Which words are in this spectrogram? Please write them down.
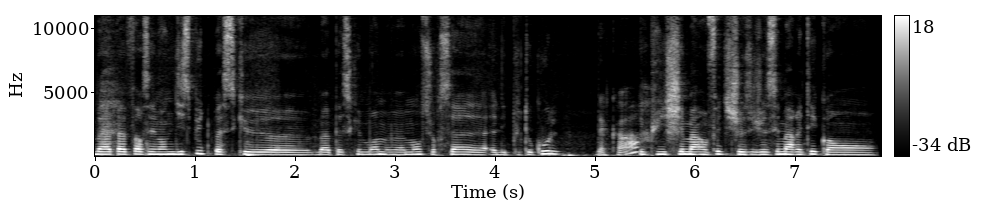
Bah, pas forcément de dispute parce que, euh, bah, parce que moi, ma maman, sur ça, elle est plutôt cool. D'accord. Et puis, en fait, je, je sais m'arrêter quand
